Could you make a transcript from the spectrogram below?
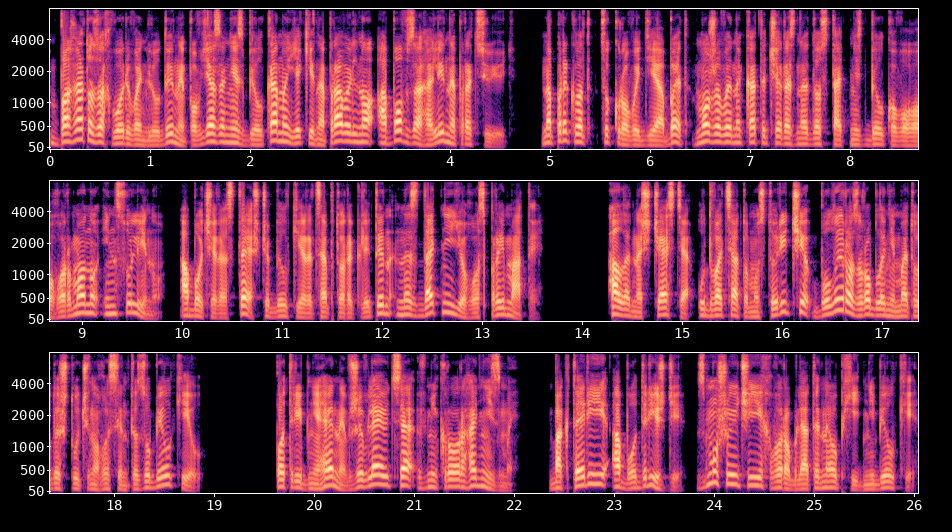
Багато захворювань людини пов'язані з білками, які неправильно або взагалі не працюють. Наприклад, цукровий діабет може виникати через недостатність білкового гормону інсуліну або через те, що білки рецептори клітин не здатні його сприймати. Але, на щастя, у 20 сторіччі були розроблені методи штучного синтезу білків. Потрібні гени вживляються в мікроорганізми, бактерії або дріжджі, змушуючи їх виробляти необхідні білки.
